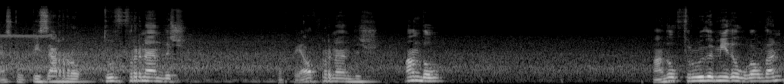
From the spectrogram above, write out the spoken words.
Let's go, Pizarro to Fernandes. Rafael Fernandes. Handel. Handel through the middle. Well done.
